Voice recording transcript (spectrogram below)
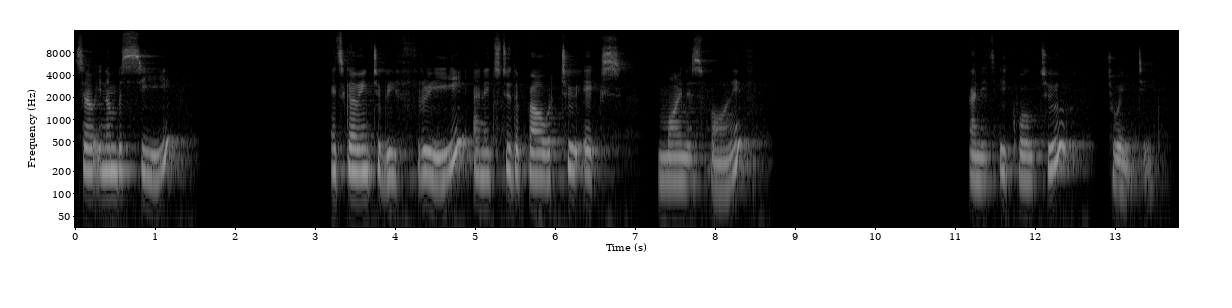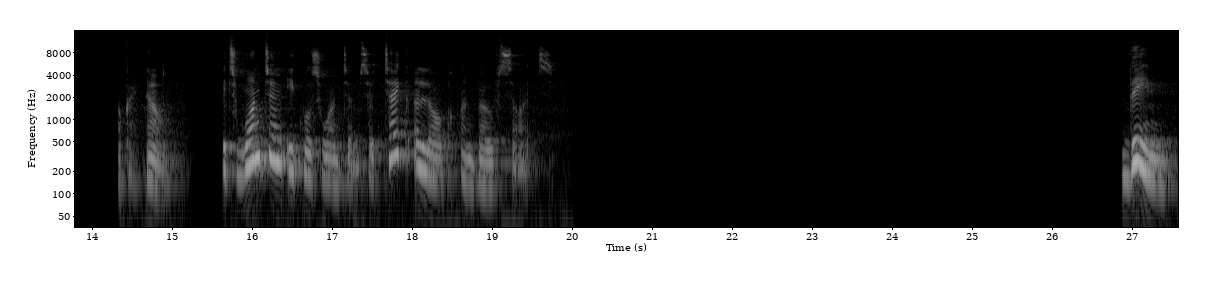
So in number C, it's going to be 3 and it's to the power 2x minus 5 and it's equal to 20. Okay, now it's one term equals one term. So take a log on both sides. Then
